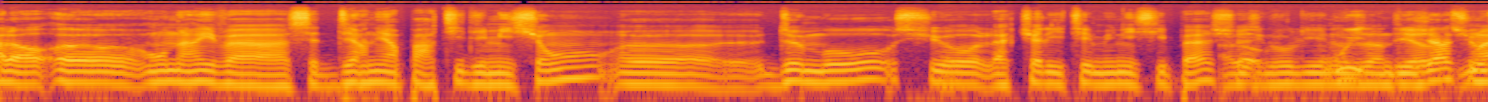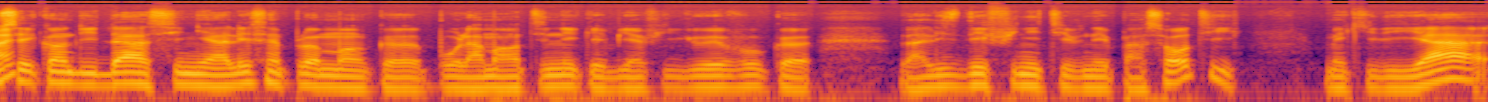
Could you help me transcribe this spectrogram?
Alors, euh, on arrive à cette dernière partie d'émission. Euh, deux mots sur l'actualité municipale. Je sais que vous vouliez nous en dire. Déjà, sur ces candidats, signaler simplement que pour la Martinique, eh bien, figurez-vous que la liste définitive n'est pas sortie, mais qu'il y a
